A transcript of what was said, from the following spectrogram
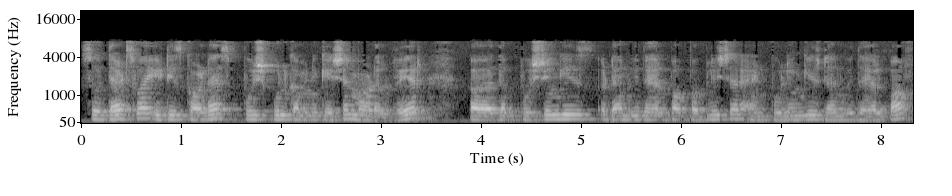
So that's why it is called as push pull communication model where uh, the pushing is done with the help of publisher and pulling is done with the help of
